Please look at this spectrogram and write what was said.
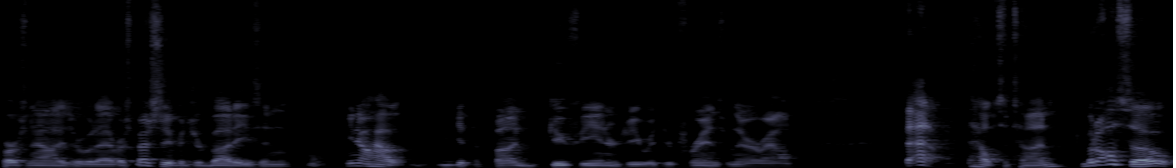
personalities or whatever, especially if it's your buddies and you know how you get the fun, goofy energy with your friends when they're around. That helps a ton. But also,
